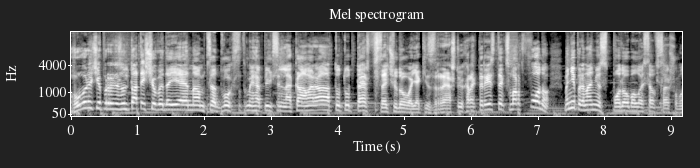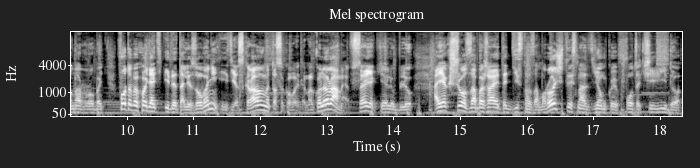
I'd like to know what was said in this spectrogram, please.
Говорячи про результати, що видає нам ця 200 мегапіксельна камера, то тут теж все чудово, як і з рештою характеристик смартфону. Мені принаймні сподобалося все, що вона робить. Фото виходять і деталізовані, і з яскравими та соковитими кольорами. Все як я люблю. А якщо забажаєте дійсно заморочитись над зйомкою фото чи відео,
